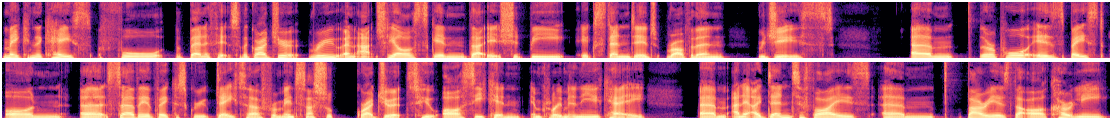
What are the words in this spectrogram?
making the case for the benefits of the graduate route and actually asking that it should be extended rather than reduced. Um, the report is based on a survey of focus group data from international graduates who are seeking employment in the UK. Um, and it identifies um, barriers that are currently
